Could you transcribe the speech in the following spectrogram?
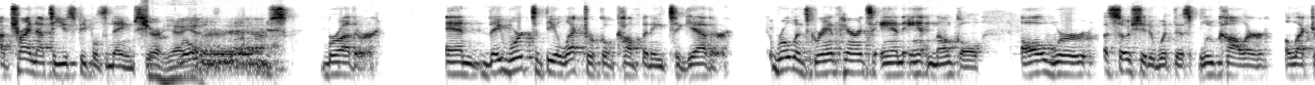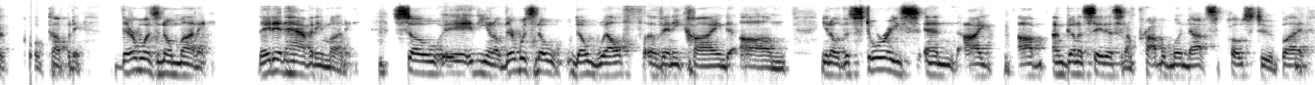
I'm trying not to use people's names sure, here. Yeah, Roland's yeah. brother. And they worked at the electrical company together. Roland's grandparents and aunt and uncle all were associated with this blue collar electrical company. There was no money. They didn't have any money. So, it, you know, there was no no wealth of any kind. Um, you know, the stories, and I, um, I'm going to say this, and I'm probably not supposed to, but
